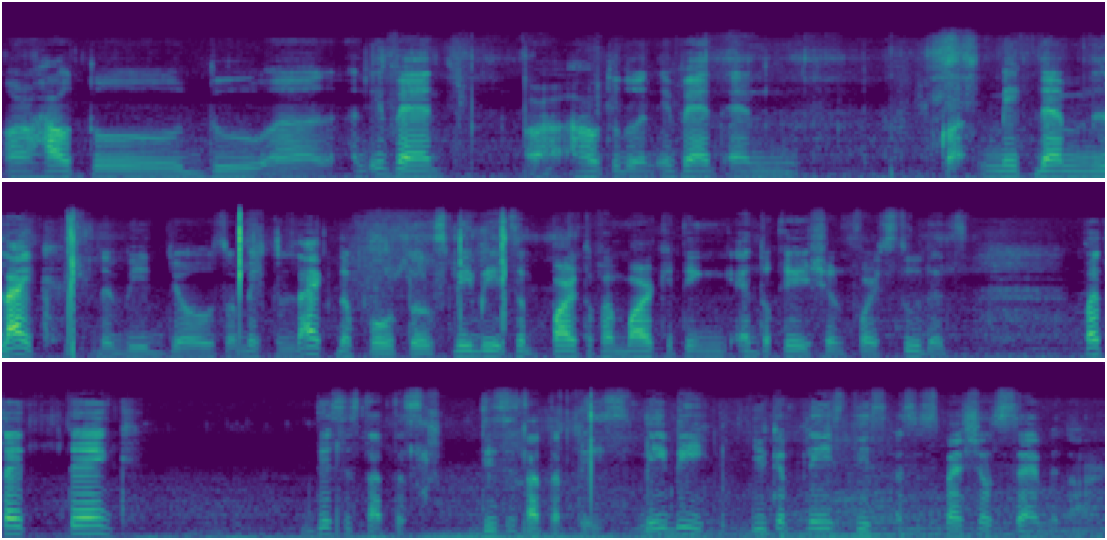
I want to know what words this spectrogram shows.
or how to do uh, an event or how to do an event and make them like the videos or make them like the photos. Maybe it's a part of a marketing education for students. But i think this is not the this is not the place. Maybe you can place this as a special seminar.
